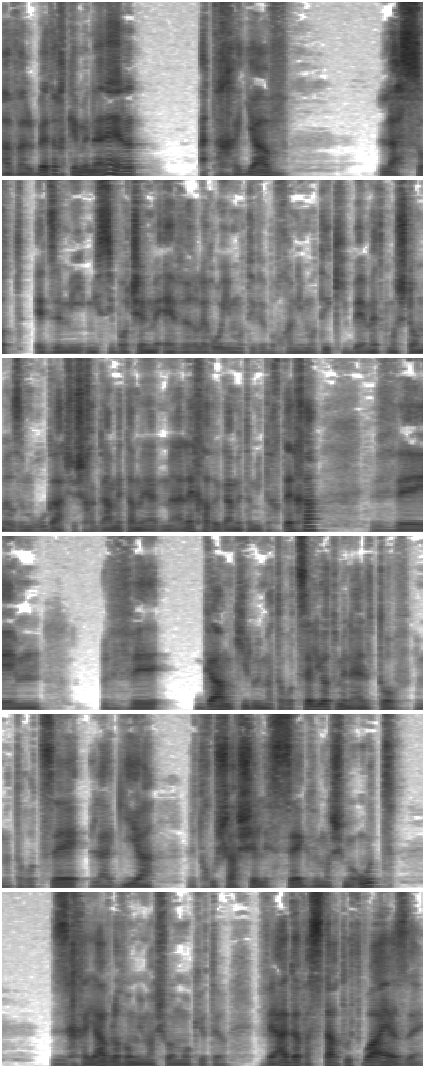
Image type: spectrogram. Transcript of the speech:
אבל בטח כמנהל, אתה חייב לעשות את זה מסיבות שהן מעבר לרואים אותי ובוחנים אותי כי באמת כמו שאתה אומר זה מורגש יש לך גם את המעליך וגם את המתחתיך ו... וגם כאילו אם אתה רוצה להיות מנהל טוב אם אתה רוצה להגיע לתחושה של הישג ומשמעות זה חייב לבוא ממשהו עמוק יותר ואגב הסטארט with why הזה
